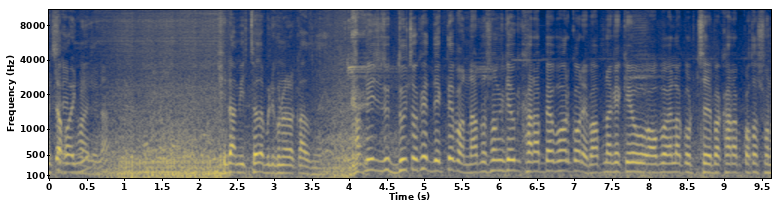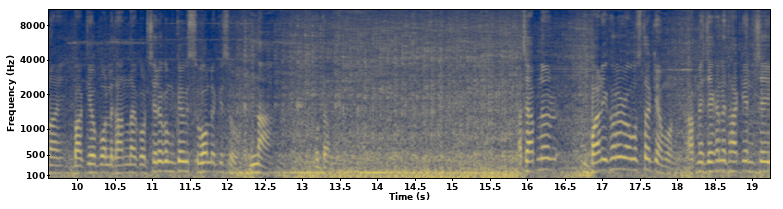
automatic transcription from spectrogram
Accident হয়নি। না? সেটা মিথ্যা বলে কোনো কাজ নাই। আপনি দুই চোখে দেখতে পান না আপনার সঙ্গে কেউ কি খারাপ ব্যবহার করে বা আপনাকে কেউ অবহেলা করছে বা খারাপ কথা শোনায় বা কেউ বলে ধান্দা করছে এরকম কেউ কিছু বলে কিছু? না ওটা না। আচ্ছা আপনার বাড়ি ঘরের অবস্থা কেমন? আপনি যেখানে থাকেন সেই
